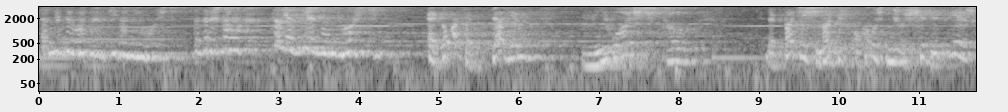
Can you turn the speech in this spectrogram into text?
To nie była prawdziwa miłość. Zresztą, co ja wiem o miłości? E, to łatwe. Ja wiem. Miłość to... Jak bardziej się martwisz o kogoś niż o siebie, wiesz...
